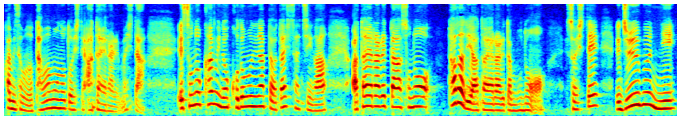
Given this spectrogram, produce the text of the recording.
神様の賜物として与えられました。その神の子供になった私たちが与えられたそのただで与えられたものをそして十分に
